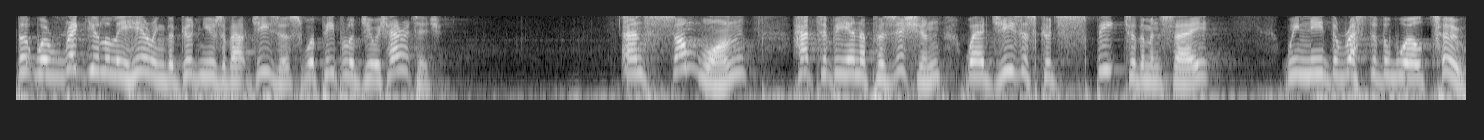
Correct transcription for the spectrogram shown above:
that were regularly hearing the good news about Jesus were people of Jewish heritage. And someone had to be in a position where Jesus could speak to them and say, we need the rest of the world too.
